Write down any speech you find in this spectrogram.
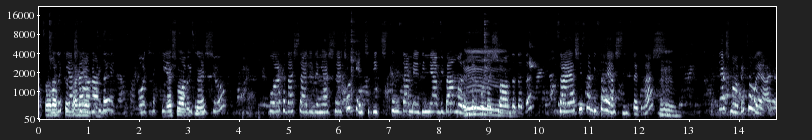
Fotoğrafta oradaki yaş ben muhabbeti de oradaki Yaş yaş muhabbeti muhabbeti de ne? şu. Bu arkadaşlar dedim yaşları çok genç. İlk çıktığımızdan beri dinleyen bir ben varımdır Hmm. burada şu anda dedim. Sen yaşlıysan biz daha yaşlıyız dediler. Hmm. Yaş muhabbeti o yani.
